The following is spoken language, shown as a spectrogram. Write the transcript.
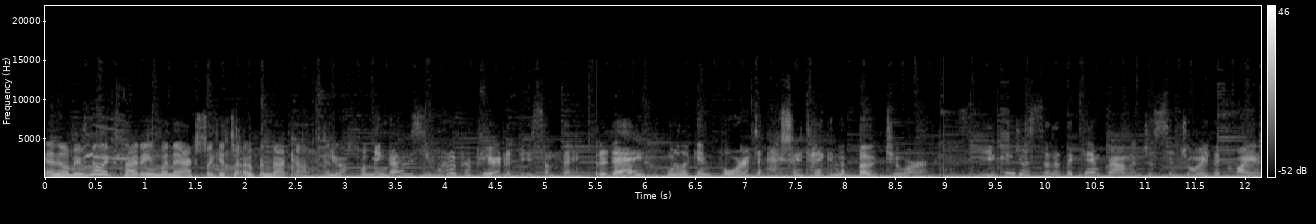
and it'll be really exciting when they actually get to open back up. And flamingos, you want to prepare to do something. Today, we're looking forward to actually taking the boat tour. You can just sit at the campground and just enjoy the quiet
